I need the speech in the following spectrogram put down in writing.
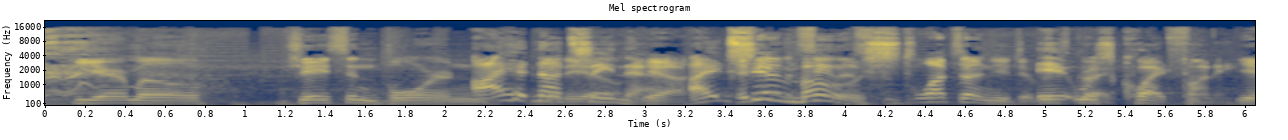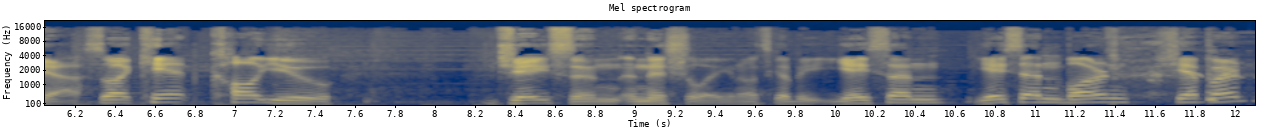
Guillermo Jason Bourne. I had not video. seen that. Yeah, I had if seen most. Seen this, watch on YouTube. It's it was quite funny. Yeah, so I can't call you Jason initially. You know, it's gonna be Jason Jason Bourne Shepard.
